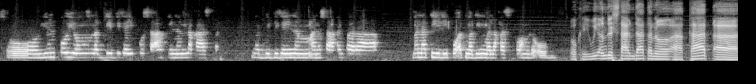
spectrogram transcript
So, yun po yung nagbibigay po sa akin ng lakas. Nagbibigay ng ano sa akin para manatili po at maging malakas po ang loob. Okay, we understand that, ano, uh, Kat. ah,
